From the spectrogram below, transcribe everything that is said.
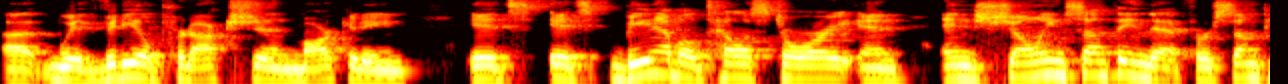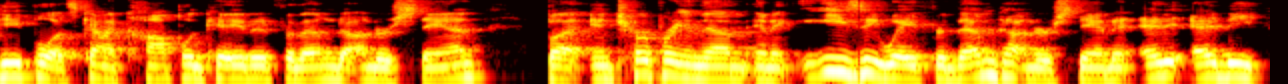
uh, with video production and marketing. It's it's being able to tell a story and and showing something that for some people it's kind of complicated for them to understand, but interpreting them in an easy way for them to understand it. Any, any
